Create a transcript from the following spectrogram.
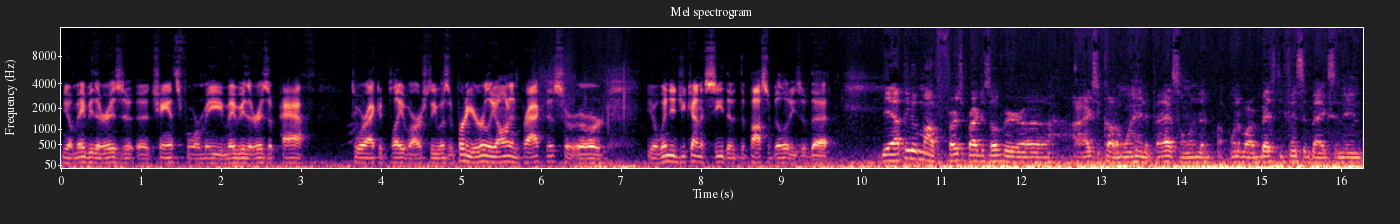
you know, maybe there is a, a, chance for me, maybe there is a path to where I could play varsity? Was it pretty early on in practice, or, or you know, when did you kind of see the, the possibilities of that? Yeah, I think it was my first practice over here. Uh, I actually caught a one-handed pass on one of the, one of our best defensive backs, and then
